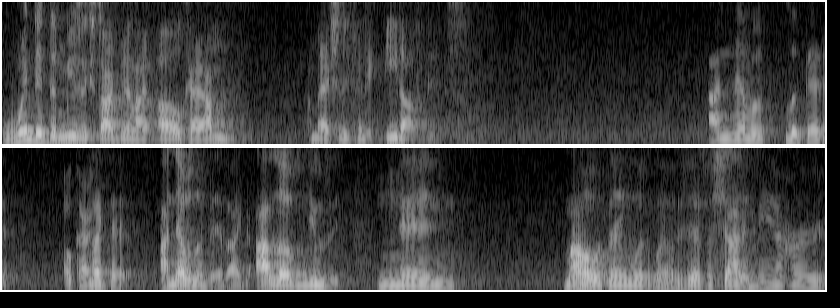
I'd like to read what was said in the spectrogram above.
when did the music start being like, oh, okay, I'm, I'm actually finna eat off this? I never looked at it Okay. like that. I never looked at it like that. I love music. Mm-hmm. And my whole thing was, well, it's just a shot at being heard.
